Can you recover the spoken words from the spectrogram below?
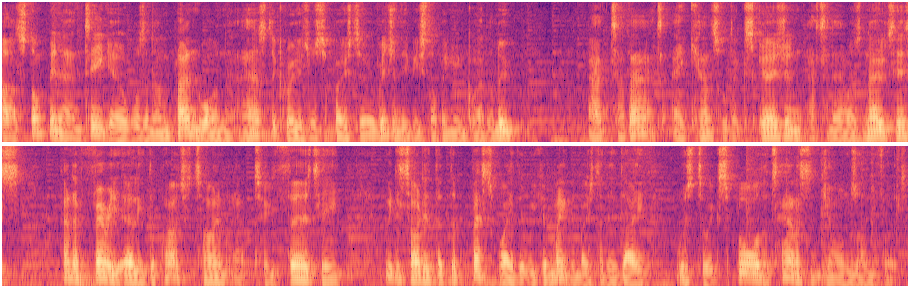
Our stop in Antigua was an unplanned one as the cruise was supposed to originally be stopping in Guadeloupe. Add to that a cancelled excursion at an hour's notice and a very early departure time at 2.30, we decided that the best way that we could make the most of the day was to explore the town of St John's on foot.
